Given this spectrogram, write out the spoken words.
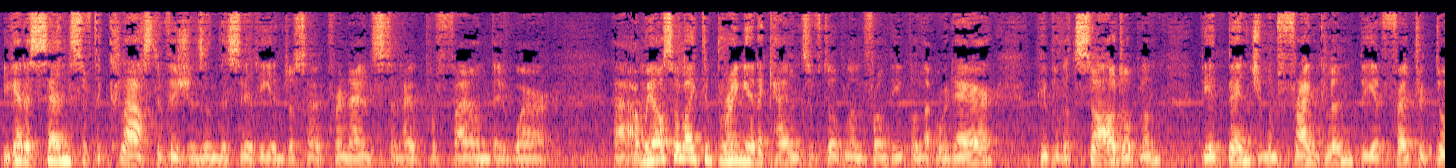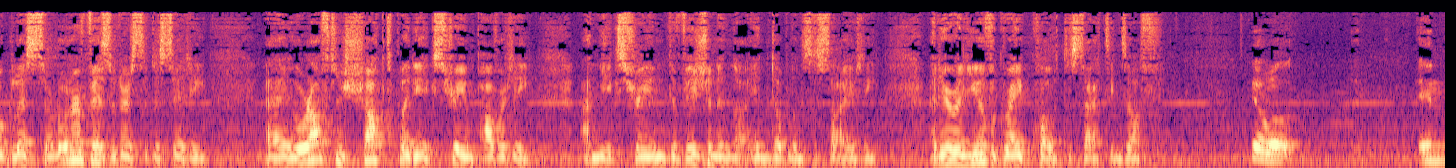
you get a sense of the class divisions in the city and just how pronounced and how profound they were. Uh, and we also like to bring in accounts of Dublin from people that were there, people that saw Dublin, be it Benjamin Franklin, be it Frederick Douglass, or other visitors to the city, uh, who are often shocked by the extreme poverty and the extreme division in, in Dublin society. And Irial, you have a great quote to start things off. Yeah, well, in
